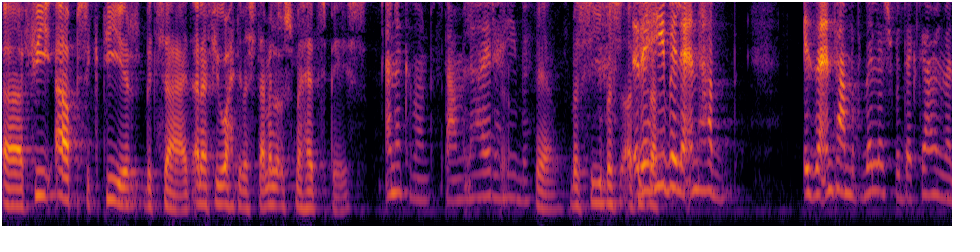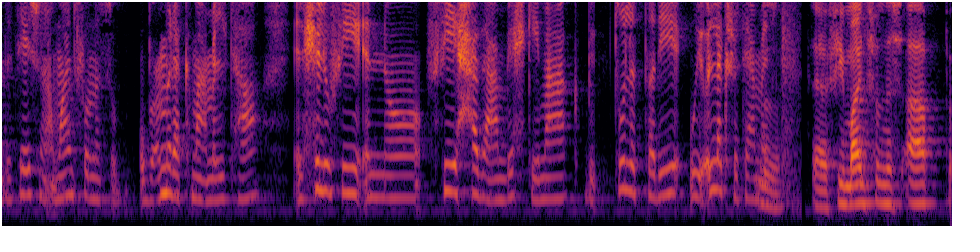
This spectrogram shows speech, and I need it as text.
آه في apps كتير بتساعد. أنا في واحدة بستعملها اسمها Headspace أنا كمان بستعملها. هاي رهيبة. Yeah. بس هي بس رهيبة لأنها ب... إذا أنت عم بتبلش بدك تعمل meditation أو mindfulness وبعمرك ما عملتها الحلو فيه إنه في حدا عم بيحكي معك طول الطريق ويقول لك شو تعمل. آه في mindfulness app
